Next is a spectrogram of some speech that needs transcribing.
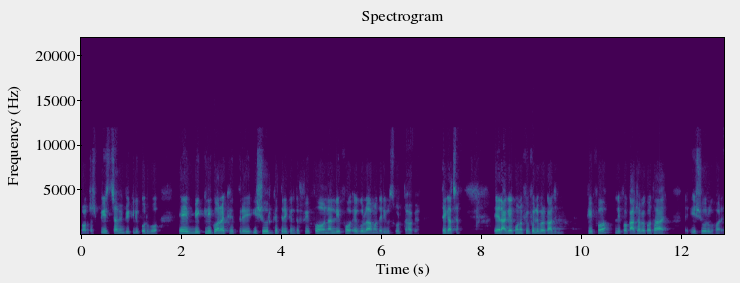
পঞ্চাশ পিস যে আমি বিক্রি করব, এই বিক্রি করার ক্ষেত্রে ইস্যুর ক্ষেত্রে কিন্তু ফিফো না লিফো এগুলো আমাদের ইউজ করতে হবে। ঠিক আছে? এর আগে কোনো ফিফো লিফোর কাজ নেই। ফিফো লিফো কাজ হবে কোথায়? ইস্যুর ঘরে।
